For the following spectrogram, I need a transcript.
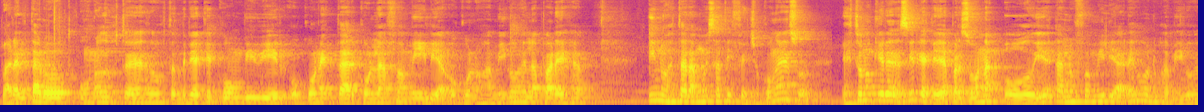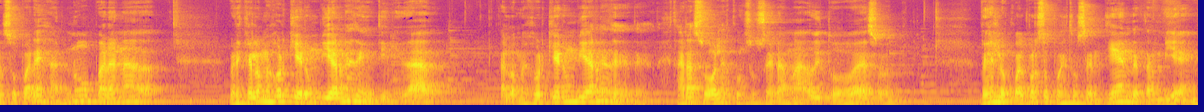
Para el tarot, uno de ustedes dos tendría que convivir o conectar con la familia o con los amigos de la pareja y no estará muy satisfecho con eso. Esto no quiere decir que aquella persona odie a los familiares o a los amigos de su pareja, no para nada. Pero es que a lo mejor quiere un viernes de intimidad, a lo mejor quiere un viernes de, estar a solas con su ser amado y todo eso. ¿Ves? Lo cual por supuesto se entiende también.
